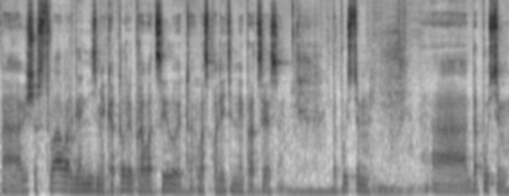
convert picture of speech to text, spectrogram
а, вещества в организме, которые провоцируют воспалительные процессы. Допустим, а, допустим,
